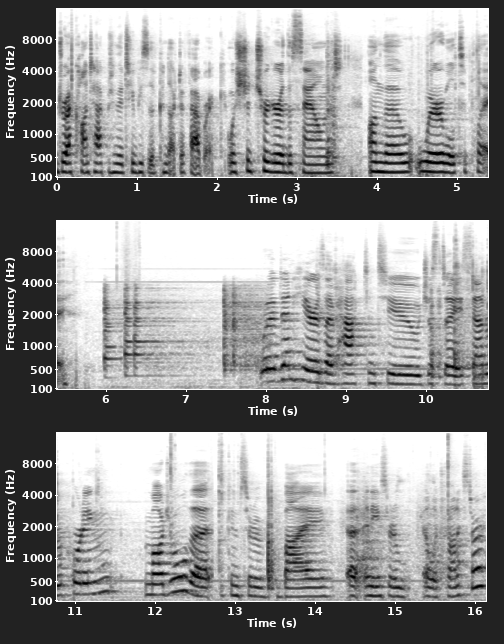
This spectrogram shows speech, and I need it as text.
direct contact between the two pieces of conductive fabric, which should trigger the sound on the wearable to play. What I've done here is I've hacked into just a sound recording module that you can sort of buy at any sort of electronic store.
